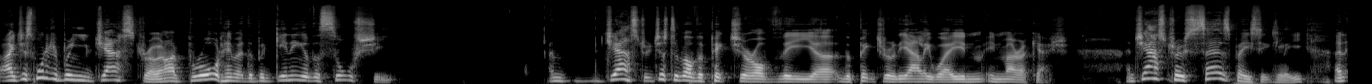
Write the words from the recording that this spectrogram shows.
I, just wanted to bring you Jastrow, and I brought him at the beginning of the source sheet. And Jastrow, just above the picture of the uh, the picture of the alleyway in in Marrakesh. And Jastrow says basically an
